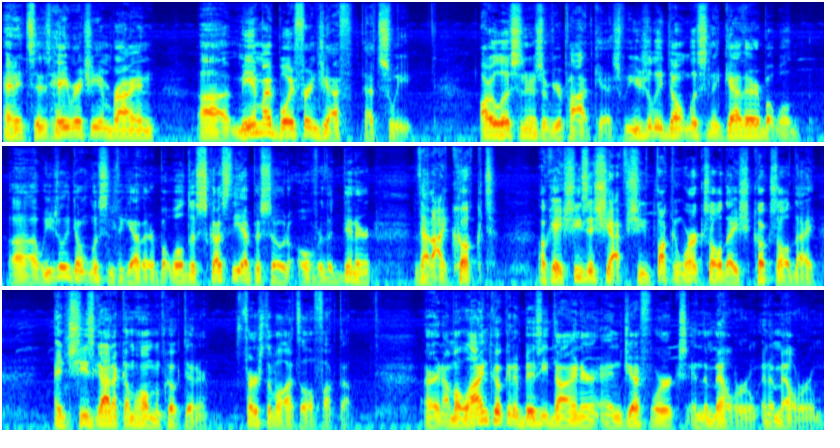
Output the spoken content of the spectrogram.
and it says, "Hey Richie and Brian, uh, me and my boyfriend Jeff, that's sweet, are listeners of your podcast. We usually don't listen together, but we'll uh, we usually don't listen together, but we'll discuss the episode over the dinner that I cooked. Okay, she's a chef. She fucking works all day. She cooks all day, and she's got to come home and cook dinner. First of all, that's a little fucked up. All right, I'm a line cook in a busy diner, and Jeff works in the mail room in a mail room.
